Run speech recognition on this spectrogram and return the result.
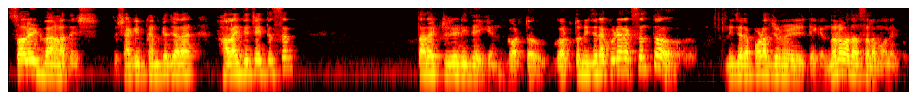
সলিড বাংলাদেশ। তো শাকিব খানকে যারা ফালাইতে চাইতেছেন, তারা একটু রেডি থাকেন। গর্ত গর্ত নিজেরা খুঁড়ে রাখছেন তো, নিজেরা পড়ার জন্য রেডি থাকেন। ধন্যবাদ, আসসালামু আলাইকুম।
